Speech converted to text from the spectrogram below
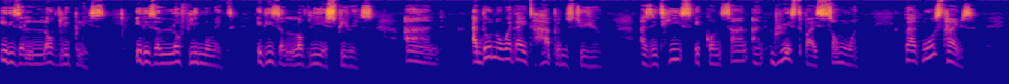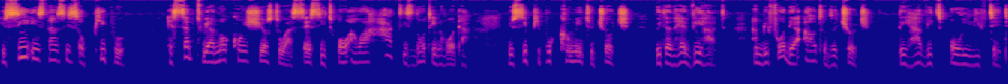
it is a lovely place, it is a lovely moment, it is a lovely experience. And I don't know whether it happens to you as it is a concern and raised by someone that most times you see instances of people except we are not conscious to assess it or our heart is not in order. You see people coming to church with a heavy heart, and before they are out of the church, they have it all lifted.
